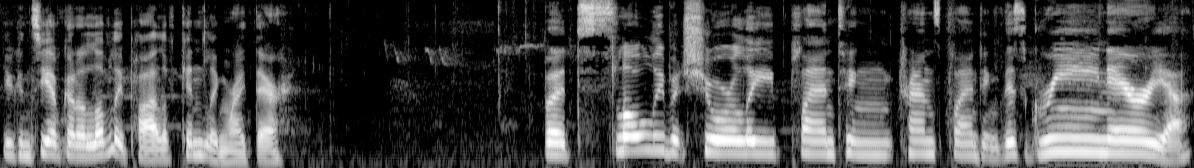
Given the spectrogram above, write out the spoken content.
You can see I've got a lovely pile of kindling right there. But slowly but surely planting, transplanting this green area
